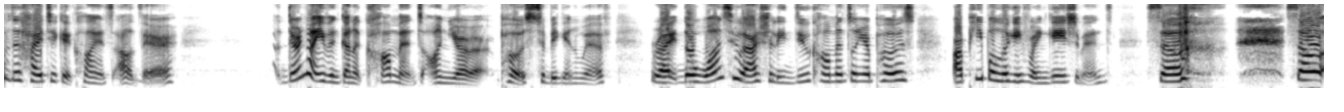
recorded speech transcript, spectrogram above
of the high ticket clients out there they're not even to comment on your post to begin with right? The ones who actually do comment on your post are people looking for engagement. So so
